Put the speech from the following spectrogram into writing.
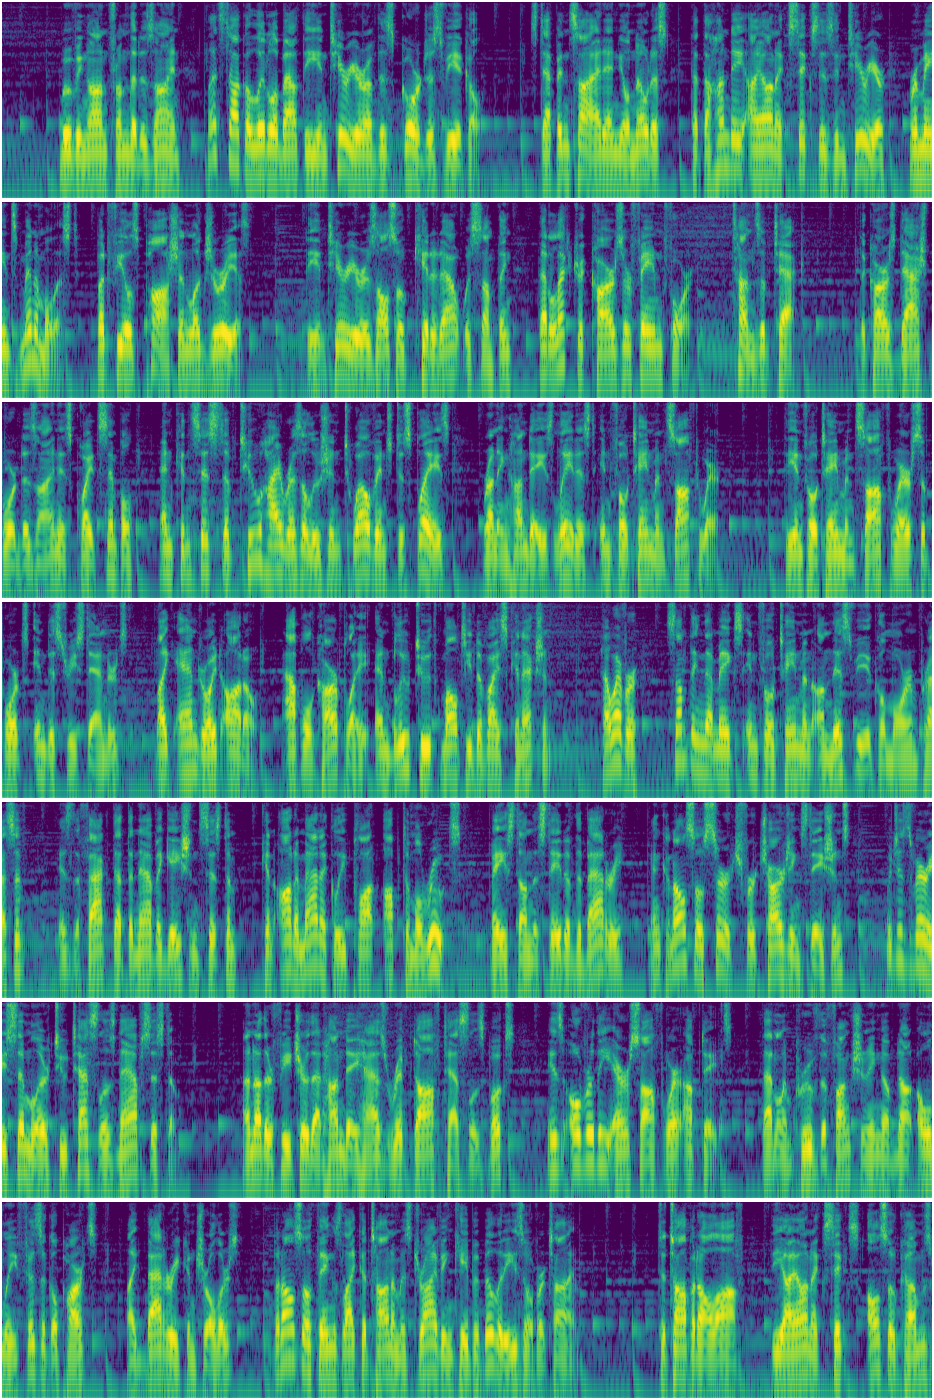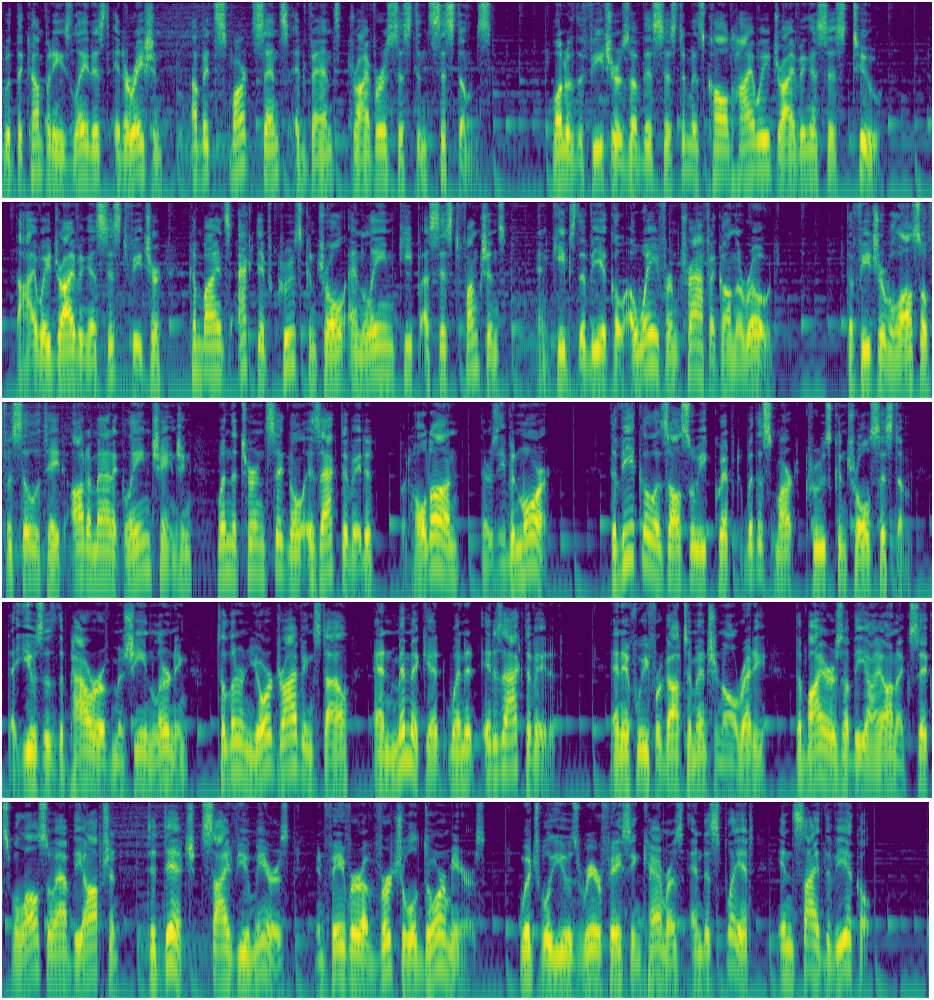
Moving on from the design, let's talk a little about the interior of this gorgeous vehicle. Step inside and you'll notice that the Hyundai Ioniq 6's interior remains minimalist but feels posh and luxurious. The interior is also kitted out with something that electric cars are famed for tons of tech. The car's dashboard design is quite simple and consists of two high resolution 12 inch displays running Hyundai's latest infotainment software. The infotainment software supports industry standards like Android Auto, Apple CarPlay, and Bluetooth multi device connection. However, something that makes infotainment on this vehicle more impressive is the fact that the navigation system can automatically plot optimal routes based on the state of the battery and can also search for charging stations, which is very similar to Tesla's nav system. Another feature that Hyundai has ripped off Tesla's books is over-the-air software updates that'll improve the functioning of not only physical parts like battery controllers, but also things like autonomous driving capabilities over time. To top it all off, the Ioniq 6 also comes with the company's latest iteration of its SmartSense Advanced Driver Assistance Systems. One of the features of this system is called Highway Driving Assist 2. The Highway Driving Assist feature combines active cruise control and lane keep assist functions and keeps the vehicle away from traffic on the road. The feature will also facilitate automatic lane changing when the turn signal is activated, but hold on, there's even more. The vehicle is also equipped with a smart cruise control system that uses the power of machine learning to learn your driving style and mimic it when it, is activated. And if we forgot to mention already, the buyers of the Ioniq 6 will also have the option to ditch side view mirrors in favor of virtual door mirrors, which will use rear facing cameras and display it inside the vehicle.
